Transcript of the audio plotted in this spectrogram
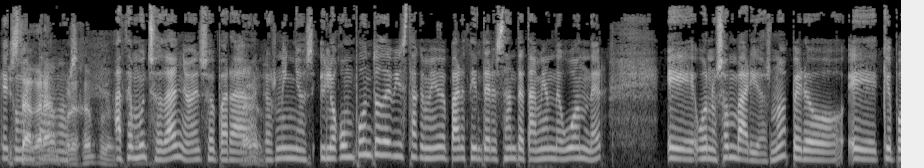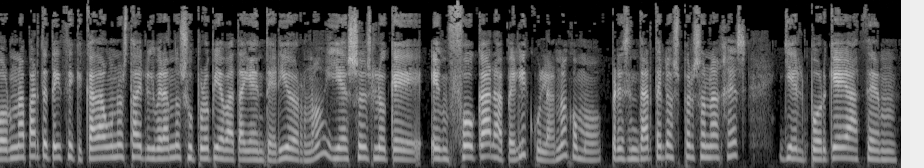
Instagram, por ejemplo. Hace mucho daño eso para los niños. Y luego un punto de vista que a mí me parece interesante también de Wonder, eh, bueno, son varios, ¿no? Pero eh, que por una parte te dice que cada uno está liberando su propia batalla interior, ¿no? Y eso es lo que enfoca la película, ¿no? Como presentarte los personajes y el por qué hacen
